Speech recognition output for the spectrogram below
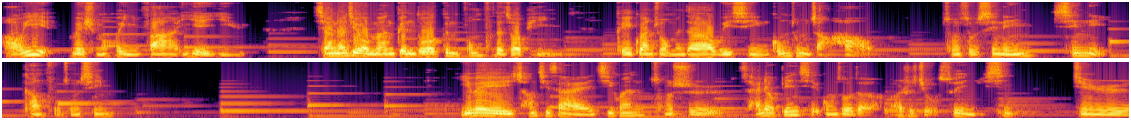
熬夜为什么会引发夜抑郁？想了解我们更多更丰富的作品，可以关注我们的微信公众账号“重塑心灵心理康复中心”。一位长期在机关从事材料编写工作的二十九岁女性，近日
